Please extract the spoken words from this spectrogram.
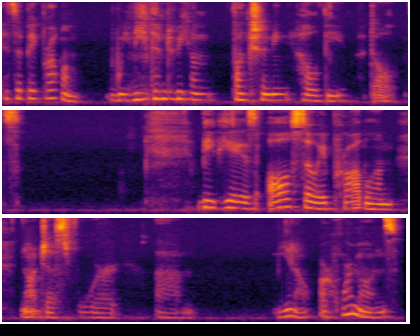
It's a big problem. We need them to become functioning, healthy adults. BPA is also a problem, not just for, um, you know, our hormones,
